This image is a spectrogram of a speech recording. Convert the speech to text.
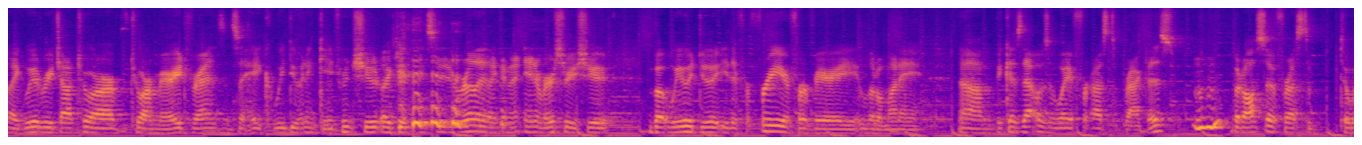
Like we would reach out to our to our married friends and say, "Hey, could we do an engagement shoot? Like it's really like an anniversary shoot." But we would do it either for free or for very little money. Um, because that was a way for us to practice, but also for us to, to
